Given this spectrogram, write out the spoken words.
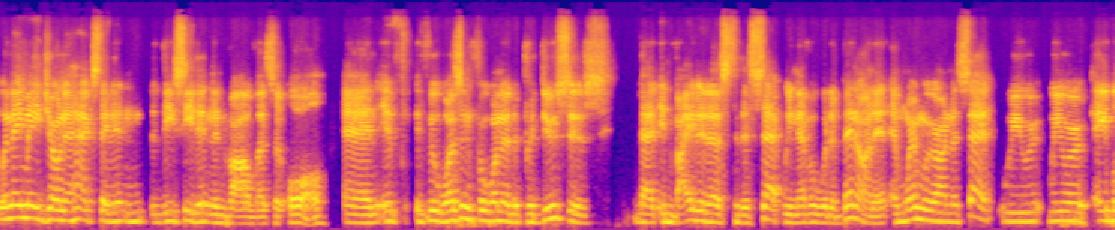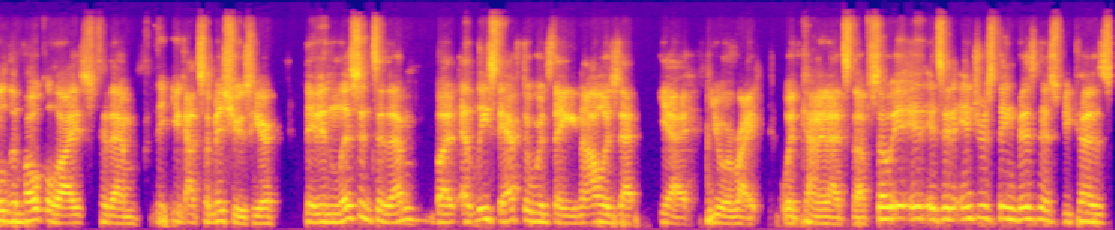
when they made Jonah Hex, they didn't, the DC didn't involve us at all. And if, if it wasn't for one of the producers, that invited us to the set, we never would have been on it. And when we were on the set, we were we were able to vocalize to them that you got some issues here they didn't listen to them, but at least afterwards they acknowledged that, yeah, you were right with kind of that stuff. So it, it's an interesting business because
